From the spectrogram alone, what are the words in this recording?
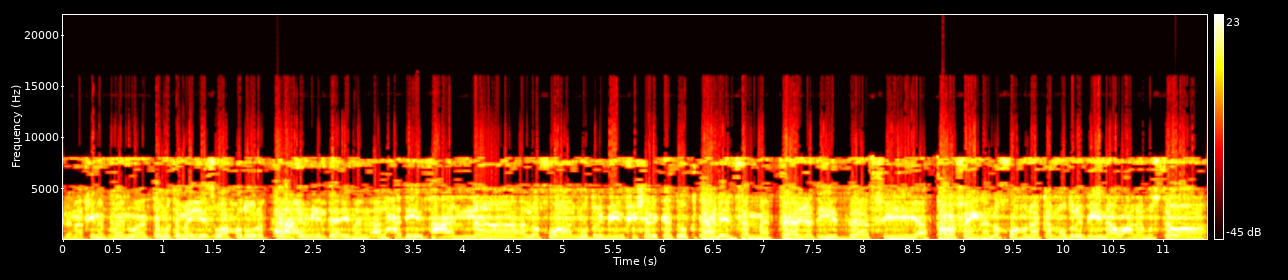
لنا أخي نبهان وأنت متميز وحضورك جميل دائما. الحديث عن الأخوة المضربين في شركة أوكتال إن ثمت جديد في الطرفين. الأخوة هناك المضربين أو على مستوى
